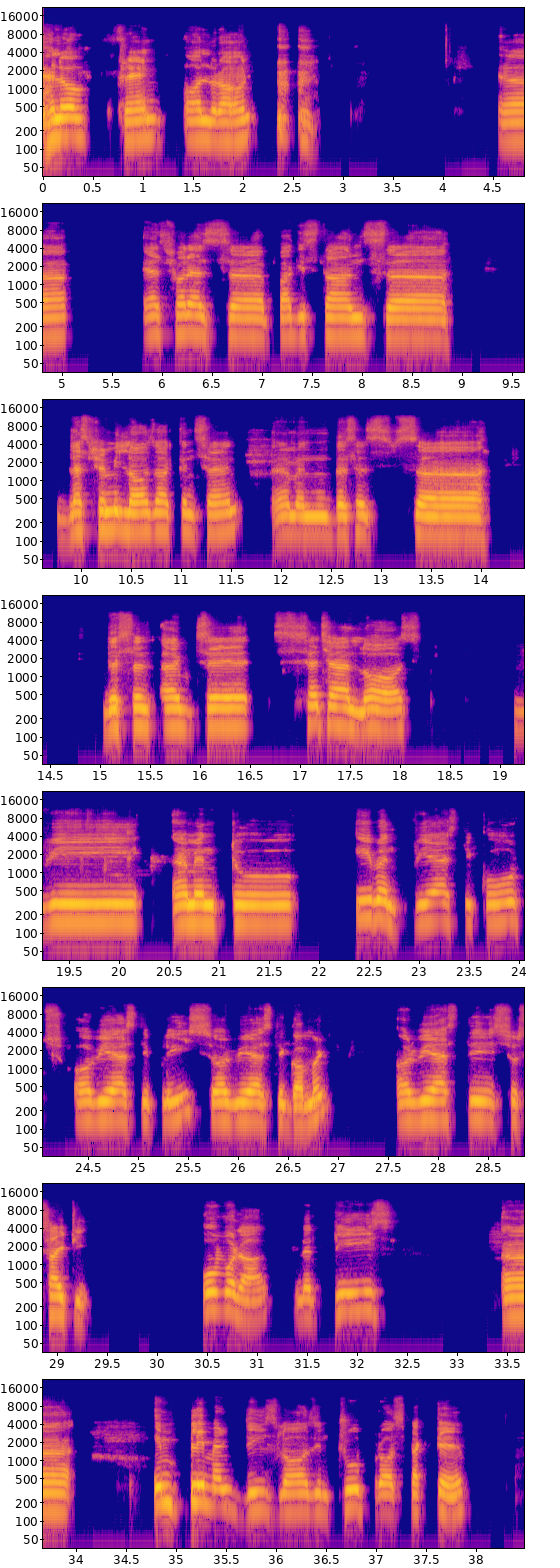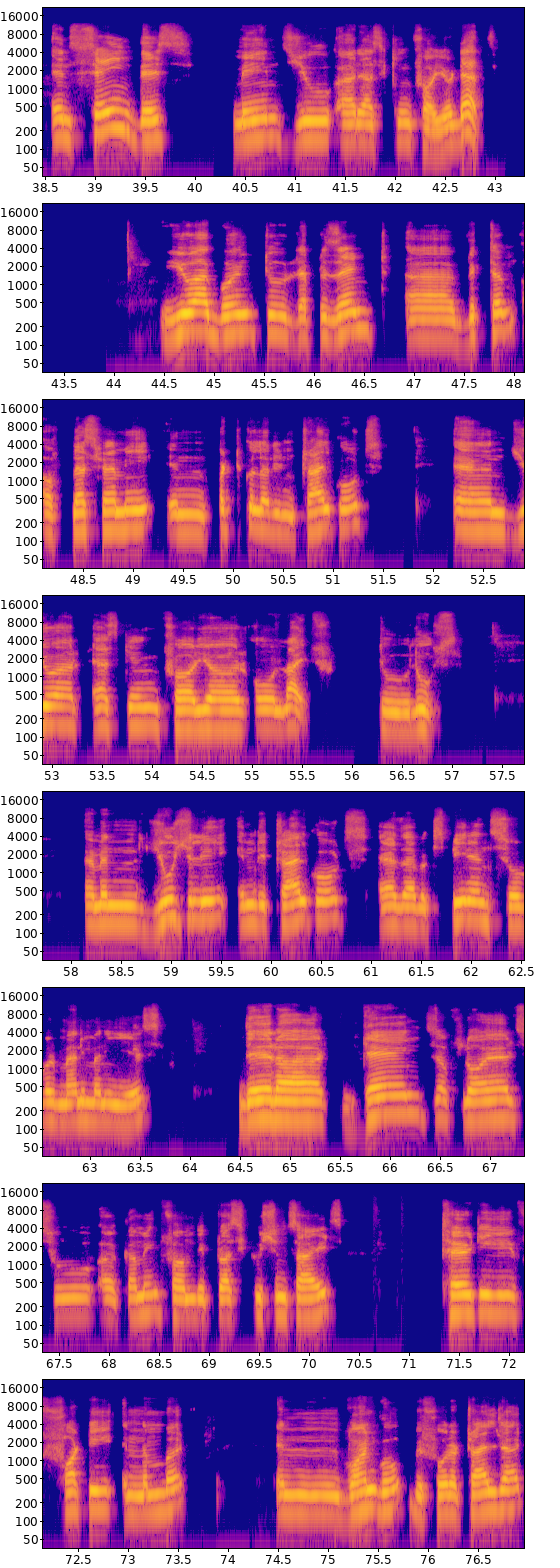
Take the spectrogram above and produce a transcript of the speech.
Hello, friend, all around. uh, as far as uh, Pakistan's uh, blasphemy laws are concerned, I mean, this is uh, this is I would say such a loss. We I mean to even we as the courts or we as the police or we as the government or we as the society overall that these uh, implement these laws in true perspective. And saying this means you are asking for your death. You are going to represent a victim of blasphemy, in particular in trial courts, and you are asking for your own life to lose. I mean, usually in the trial courts, as I've experienced over many, many years, there are gangs of lawyers who are coming from the prosecution sides, 30, 40 in number, in one go before a trial judge.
